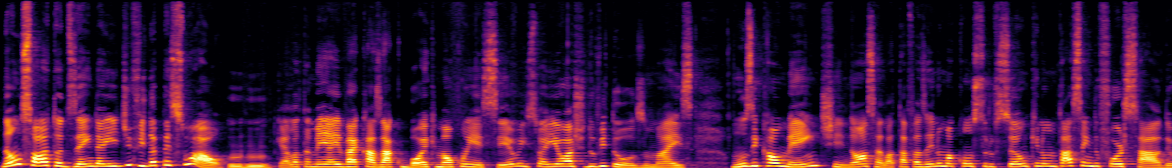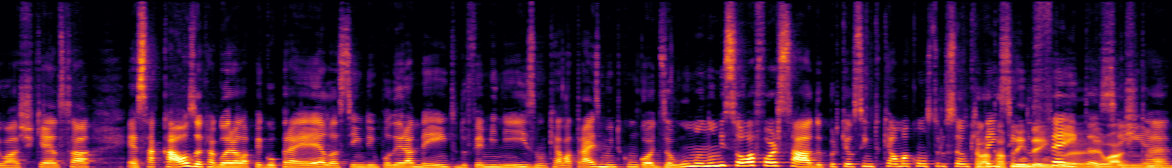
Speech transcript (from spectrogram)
não só, tô dizendo aí, de vida pessoal. Uhum. Porque ela também aí vai casar com o boy que mal conheceu, isso aí eu acho duvidoso, mas musicalmente, nossa, ela tá fazendo uma construção que não tá sendo forçada. Eu acho que essa essa causa que agora ela pegou pra ela, assim, do empoderamento, do feminismo, que ela traz muito com God's a Woman, não me soa forçado, porque eu sinto que é uma construção que, Que vem tá sendo aprendendo, feita, é, eu assim, acho é.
